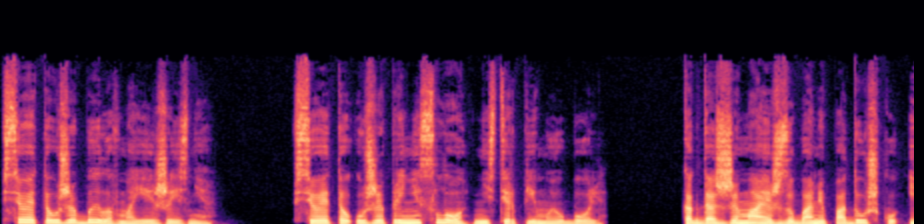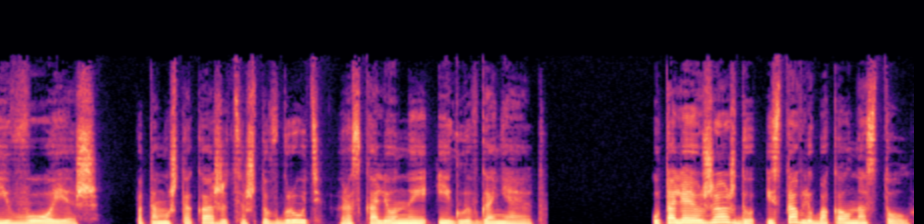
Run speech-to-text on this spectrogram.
Все это уже было в моей жизни. Все это уже принесло нестерпимую боль. Когда сжимаешь зубами подушку и воешь, потому что кажется, что в грудь раскаленные иглы вгоняют. Утоляю жажду и ставлю бокал на стол.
